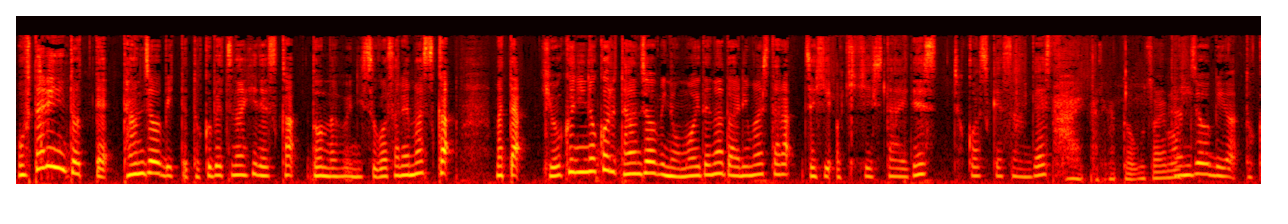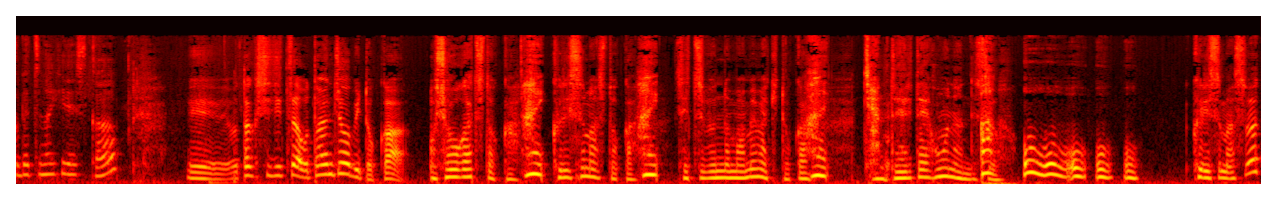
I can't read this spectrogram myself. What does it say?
お二人にとって誕生日って特別な日ですか？どんな風に過ごされますか？また、記憶に残る誕生日の思い出などありましたら、ぜひお聞きしたいです。チョコスケさんです。はい、ありがとうございます。誕生日は特別な日ですか？えー私実はお誕生日とか、お正月とか、はい。クリスマスとか、はい。節分の豆まきとか、はい。ちゃんとやりたい方なんですよ。あ、おうおうおうおう。おう。クリスマスは、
